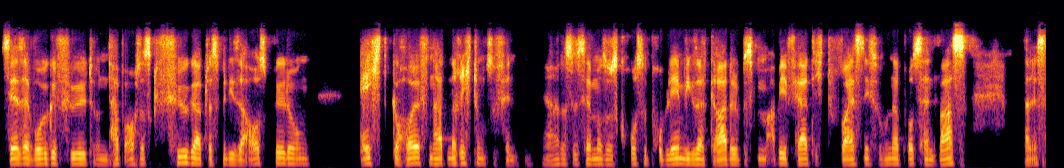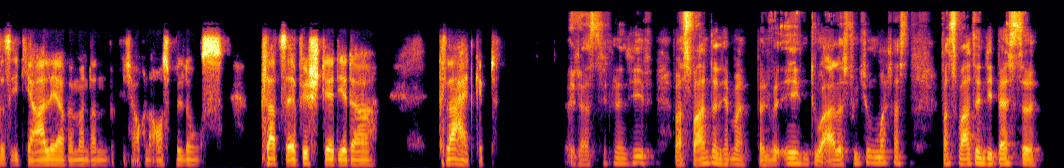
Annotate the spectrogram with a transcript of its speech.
sehr, sehr wohl gefühlt und habe auch das Gefühl gehabt, dass mir diese Ausbildung echt geholfen hat, eine Richtung zu finden. Ja, das ist ja immer so das große Problem. Wie gesagt, gerade du bist mit dem Abi fertig, du weißt nicht so 100 Prozent was, dann ist das Ideale ja, wenn man dann wirklich auch einen Ausbildungsplatz erwischt, der dir da Klarheit gibt. Das definitiv. Was waren denn, ich habe mal, wenn du eh ein duales Studium gemacht hast, was war denn die beste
